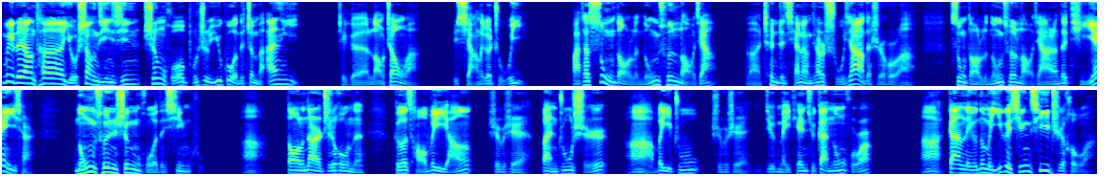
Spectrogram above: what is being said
为了让他有上进心，生活不至于过得这么安逸，这个老赵啊想了个主意，把他送到了农村老家。啊，趁着前两天暑假的时候啊，送到了农村老家，让他体验一下农村生活的辛苦啊。到了那儿之后呢，割草喂羊，是不是拌猪食啊？喂猪，是不是你就每天去干农活啊？干了有那么一个星期之后啊，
